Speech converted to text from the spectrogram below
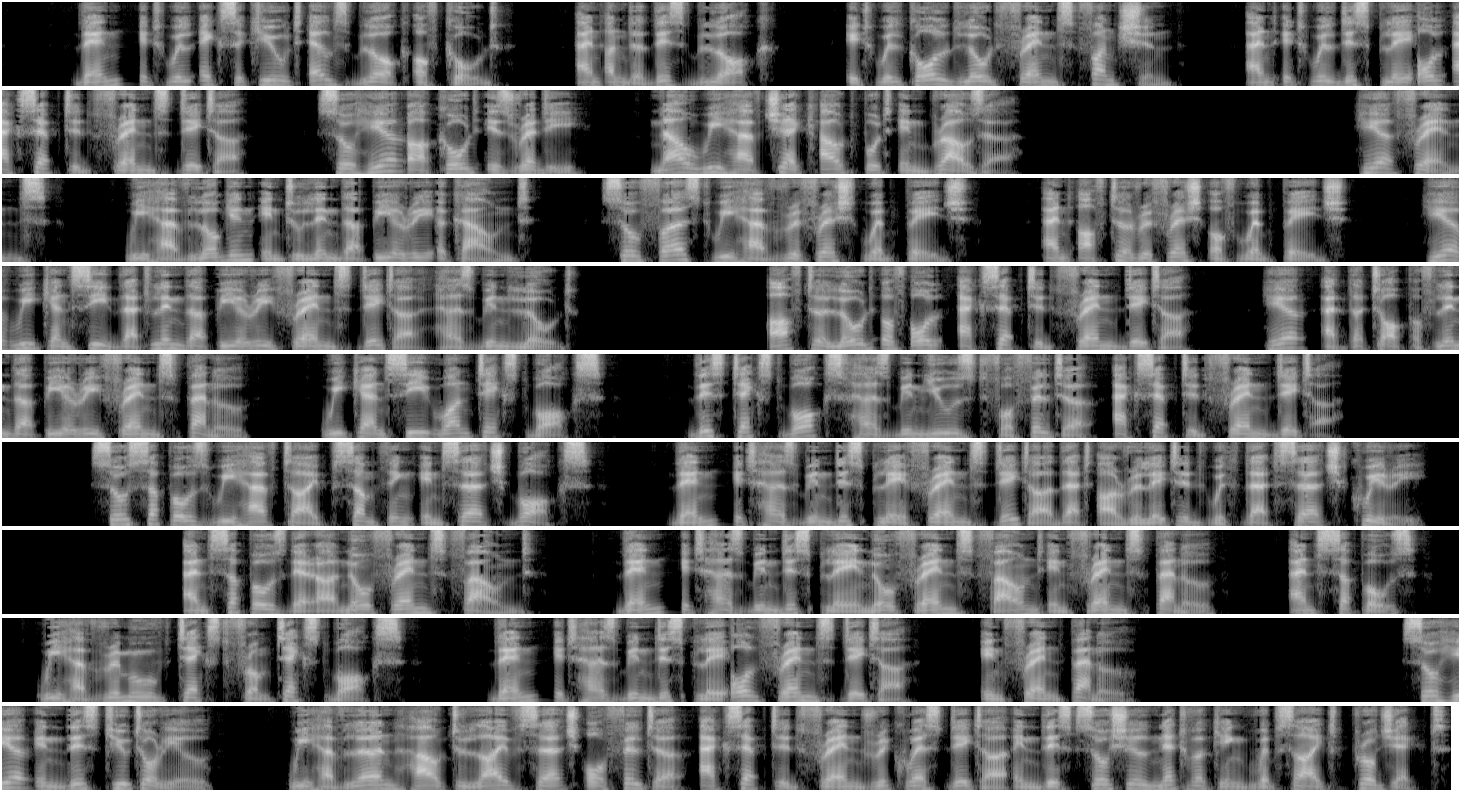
then it will execute else block of code, and under this block, it will call load friends function, and it will display all accepted friends data. So here our code is ready, now we have check output in browser. Here friends, we have login into Linda Peary account, so first we have refresh web page, and after refresh of web page, here we can see that Linda Peary friends data has been load. After load of all accepted friend data, here at the top of Linda Peary friends panel, we can see one text box. This text box has been used for filter accepted friend data. So suppose we have typed something in search box, then it has been display friends data that are related with that search query. And suppose there are no friends found, then it has been display no friends found in friends panel, and suppose, we have removed text from text box, then it has been display all friends data, in friend panel. So here in this tutorial, we have learned how to live search or filter accepted friend request data in this social networking website project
